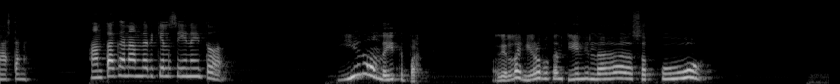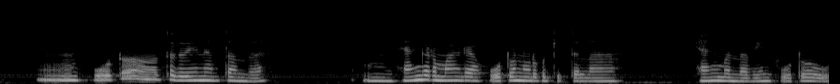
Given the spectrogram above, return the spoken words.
ನಾಷ್ಟನ. ಅಂತಾಗ ನಮ್ದು ಕೆಲಸ ಏನಾಯ್ತು? ಏನೋ ಒಂದು ಐತಪ್ಪ ಅದೆಲ್ಲ ಹೇಳ್ಬೇಕಂತ ಏನಿಲ್ಲ ಸಪ್ಪು. ಫೋಟೋ ತೆಗ್ದೀನಿ ಅಂತಂದ ಹೆಂಗಾರ ಮಾಡಿ ಆ ಫೋಟೋ ನೋಡ್ಬೇಕಿತ್ತಲ್ಲ? ಹೆಂಗೆ ಬಂದವೇನು ಫೋಟೋ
